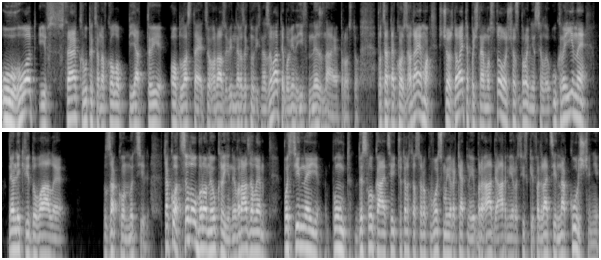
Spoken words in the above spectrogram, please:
Угод і все крутиться навколо п'яти областей. Цього разу він не ризикнув їх називати, бо він їх не знає. Просто про це також згадаємо. Що ж, давайте почнемо з того, що Збройні Сили України ліквідували законну ціль. Так от, Сили оборони України вразили постійний пункт дислокації 448-ї ракетної бригади армії Російської Федерації на Курщині,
